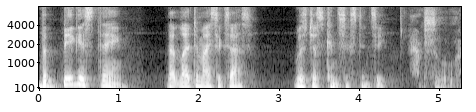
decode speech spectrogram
The biggest thing that led to my success was just consistency. Absolutely.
